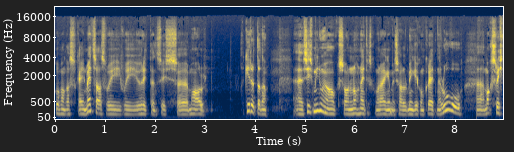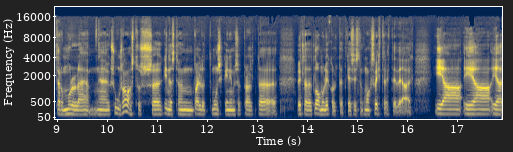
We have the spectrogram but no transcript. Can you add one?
kui ma kas käin metsas või, või üritan siis äh, maal kirjutada siis minu jaoks on noh, näiteks kui me räägime seal mingi konkreetne lugu, äh, Max Richter on mulle äh, üks uus avastus, kindlasti on paljud muusikainimesed praegu ütlevad, et loomulikult, et kes siis nagu Max Richterit ei tea, ja, ja, ja,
